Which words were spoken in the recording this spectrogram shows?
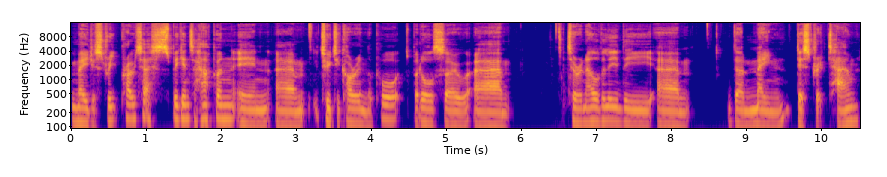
major street protests begin to happen in um, Tuticorin, the port, but also um, Tirunelveli, the um, the main district town.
